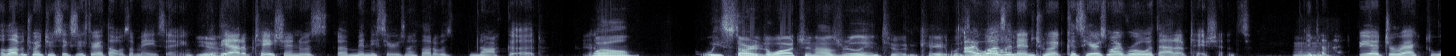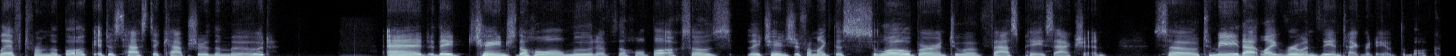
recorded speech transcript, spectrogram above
11 22 63 I thought was amazing. Yeah. Like, the adaptation was a miniseries and I thought it was not good. Yeah. Well, we started to watch and I was really into it, and Kate was. I not wasn't into it because here's my rule with adaptations it Mm. doesn't have to be a direct lift from the book, it just has to capture the mood. And they changed the whole mood of the whole book. So it was- they changed it from like this slow burn to a fast paced action. So to me, that like ruins the integrity of the book.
